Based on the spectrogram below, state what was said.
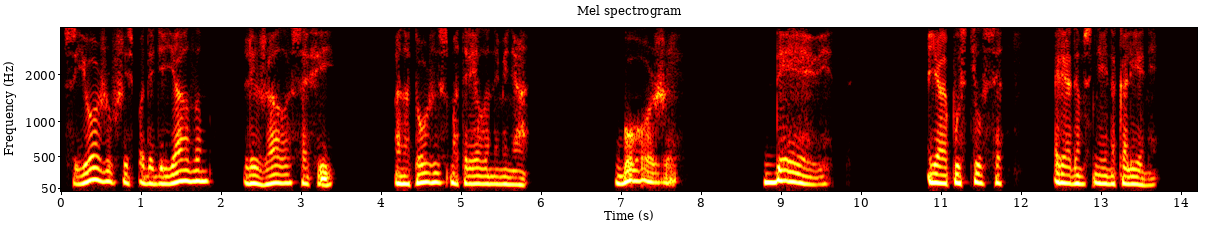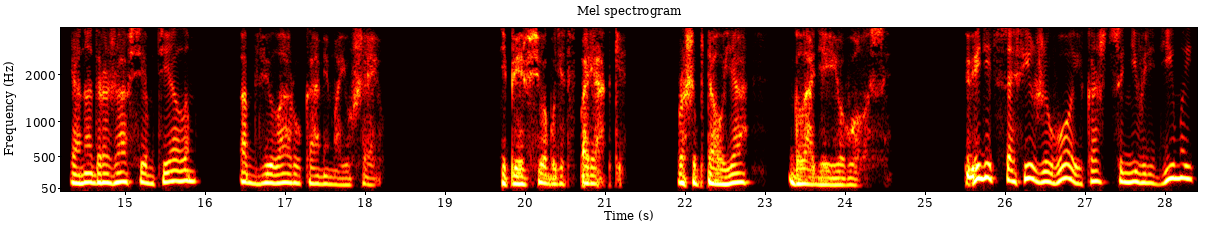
Съежившись под одеялом, лежала Софи. Она тоже смотрела на меня. «Боже! Дэвид!» Я опустился рядом с ней на колени, и она, дрожа всем телом, обвела руками мою шею. «Теперь все будет в порядке», — прошептал я, гладя ее волосы. Видеть Софи живой и, кажется, невредимой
